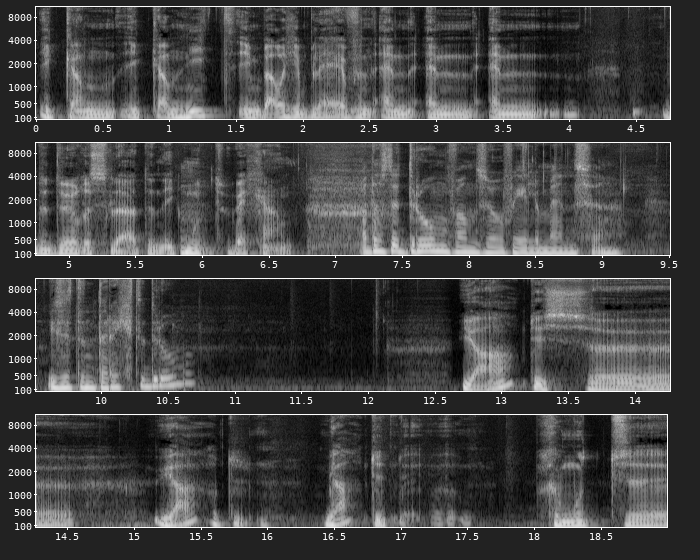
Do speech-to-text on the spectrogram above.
ik, kan, ik kan niet in België blijven en, en, en de deuren sluiten. Ik moet weggaan. Maar dat is de droom van zoveel mensen. Is het een terechte droom? Ja, het is. eh, ja, ja eh, je, moet, eh,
